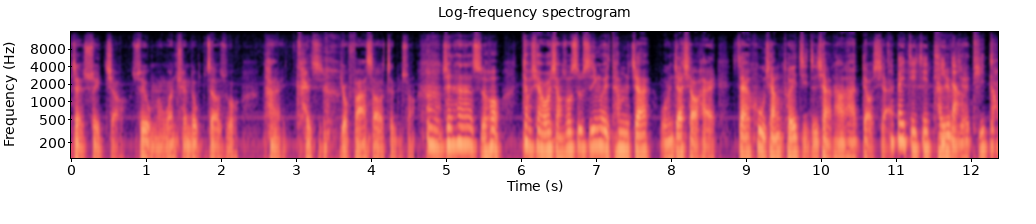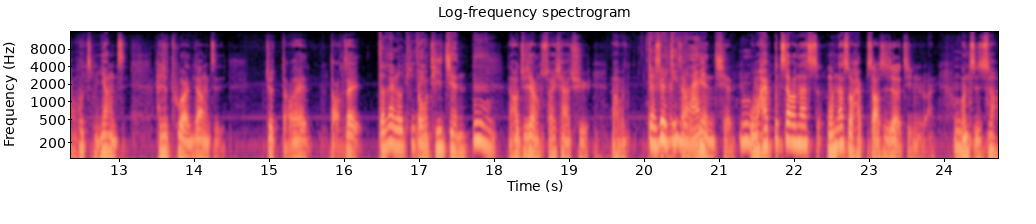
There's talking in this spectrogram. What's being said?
在睡觉，所以我们完全都不知道说他开始有发烧症状。嗯，所以他那时候掉下来，我想说是不是因为他们家我们家小孩在互相推挤之下，然后他掉下来，他被姐姐踢到，他就被踢到或怎么样子，他就突然这样子就倒在倒在倒在楼梯楼梯间，嗯，然后就这样摔下去，然后就热痉挛面前，嗯、我们还不知道那是我们那时候还不知道是热痙攣，嗯、我们只知道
